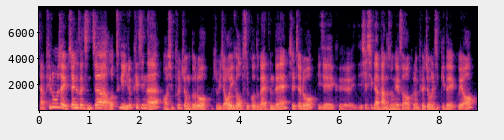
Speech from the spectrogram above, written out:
자, 피로보자 입장에서 진짜 어떻게 이렇게 지나 어, 싶을 정도로 좀 이제 어이가 없을 것도 같은데 실제로 이제 그 실시간 방송에서 그런 표정을 짓기도 했고요.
